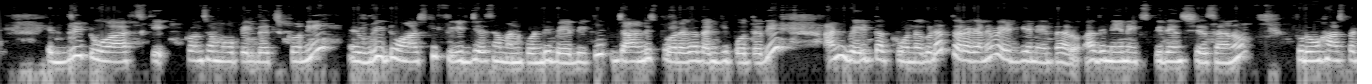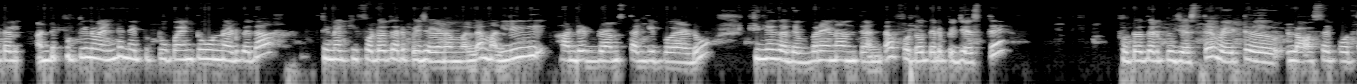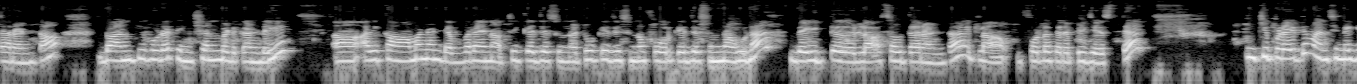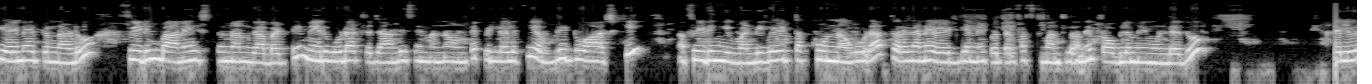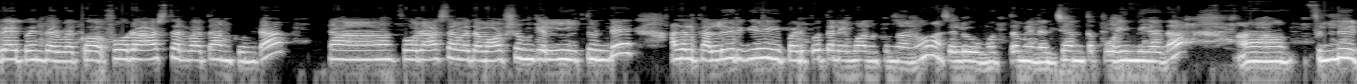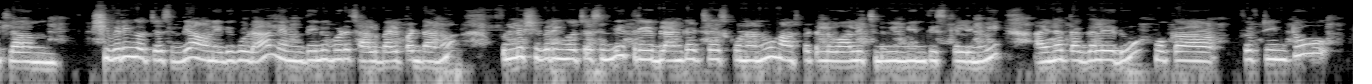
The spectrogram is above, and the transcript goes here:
ఎవ్రీ టూ అవర్స్కి కొంచెం ఓపిక తెచ్చుకొని ఎవ్రీ టూ అవర్స్కి ఫీడ్ చేసామనుకోండి బేబీకి జాండీస్ త్వరగా తగ్గిపోతుంది. అండ్ వెయిట్ తక్కువ ఉన్నా కూడా త్వరగానే వెయిట్ గెయిన్ అవుతారు. అది నేను ఎక్స్పీరియన్స్ చేశాను. ఇప్పుడు హాస్పిటల్ అంటే పుట్టిన వెంటనే ఇప్పుడు టూ పాయింట్ టూ ఉన్నాడు కదా తినకి ఫోటోథెరపీ చేయడం వల్ల మళ్ళీ హండ్రెడ్ గ్రామ్స్ తగ్గిపోయాడు. తినే కదా ఎవరైనా అంతే అంట ఫోటోథెరపీ చేస్తే ఫోటోథెరపీ చేస్తే వెయిట్ లాస్ అయిపోతారంట. దానికి కూడా టెన్షన్ పడకండి. అది కామన్ అంటే ఎవరైనా త్రీ కేజెస్ ఉన్న టూ కేజెస్ ఉన్న ఫోర్ కేజెస్ ఉన్నా కూడా వెయిట్ లాస్ అవుతారంట ఇట్లా ఫోటోథెరపీ చేస్తే. ఇంక ఇప్పుడైతే మంచిగా గెయిన్ అవుతున్నాడు. ఫీడింగ్ బాగానే ఇస్తున్నాను కాబట్టి మీరు కూడా అట్లా జాండీస్ ఏమన్నా ఉంటే పిల్లలకి ఎవ్రీ టూ అవర్స్కి ఫీడింగ్ ఇవ్వండి. వెయిట్ తక్కువ ఉన్నా కూడా త్వరగానే వెయిట్ గెయిన్ అయిపోతారు ఫస్ట్ మంత్లోనే ప్రాబ్లం ఏమి ఉండదు. డెలివరీ అయిపోయిన తర్వాత ఫోర్ అవర్స్ తర్వాత అనుకుంటా ఫోర్ అవర్స్ తర్వాత వాష్రూమ్కి వెళ్తుంటే అసలు కళ్ళు తిరిగి పడిపోతానేమో అనుకున్నాను. అసలు మొత్తం ఎనర్జీ అంతా పోయింది కదా. ఫుల్ ఇట్లా షివరింగ్ వచ్చేసింది. అవును ఇది కూడా. నేను దీనికి కూడా చాలా భయపడ్డాను. ఫుల్ షివరింగ్ వచ్చేసింది. త్రీ బ్లాంకెట్స్ వేసుకున్నాను. హాస్పిటల్లో వాళ్ళు ఇచ్చినవి మేము తీసుకెళ్ళినవి. అయినా తగ్గలేదు. ఒక ఫిఫ్టీన్ టు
